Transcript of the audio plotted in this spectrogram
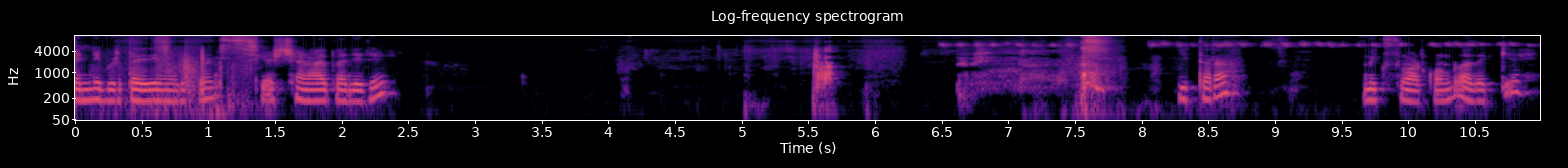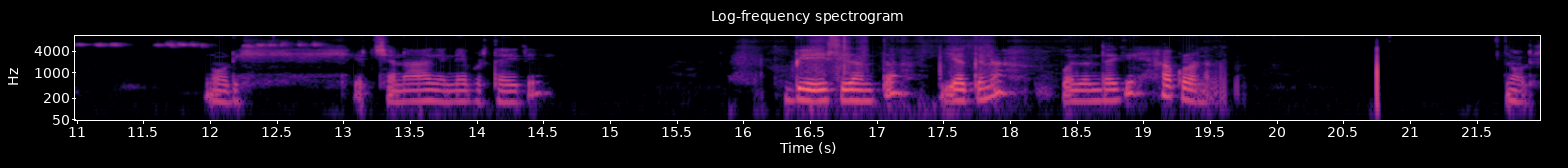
ಎಣ್ಣೆ ಬಿಡ್ತಾ ಇದೆ ನೋಡಿ ಫ್ರೆಂಡ್ಸ್ ಎಷ್ಟು ಚೆನ್ನಾಗಿ ಬಂದಿದೆ. ಈ ಥರ ಮಿಕ್ಸ್ ಮಾಡಿಕೊಂಡು ಅದಕ್ಕೆ ನೋಡಿ ಎಷ್ಟು ಚೆನ್ನಾಗಿ ಎಣ್ಣೆ ಬಿಡ್ತಾ ಇದೆ. ಬೇಯಿಸಿದಂಥ ಎಗ್ಗನ್ನ ಒಂದೊಂದಾಗಿ ಹಾಕೊಳ್ಳೋಣ. ನೋಡಿ.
